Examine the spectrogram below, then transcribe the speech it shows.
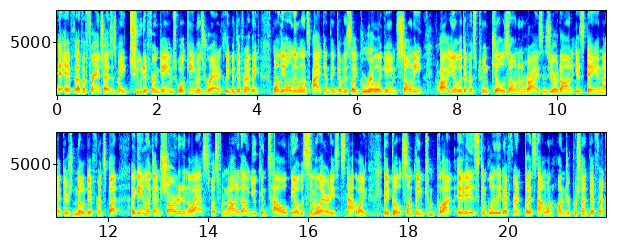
if, if a franchise has made two different games, what game has radically been different? I think one of the only ones I can think of is like Guerrilla Games, Sony. Uh, you know, the difference between Killzone and Horizon Zero Dawn is day and night. There's no difference. But a game like Uncharted and The Last of Us from Naughty Dog, you can tell, you know, the similarities. It's not like they built something, compl- it is completely different, but it's not 100% different.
